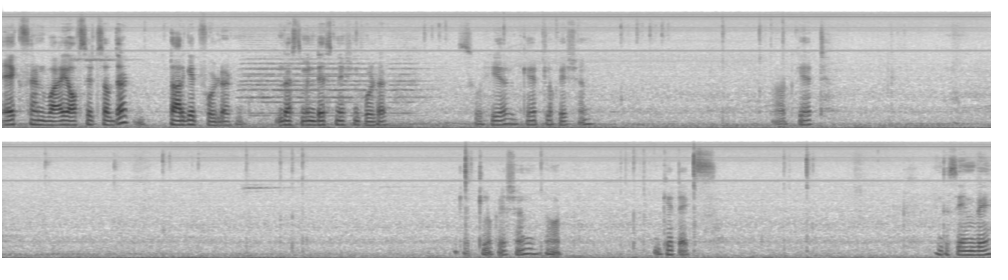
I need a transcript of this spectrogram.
x and y offsets of the target folder that's mean destination folder. So here get location dot get. Get location dot get x. In the same way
